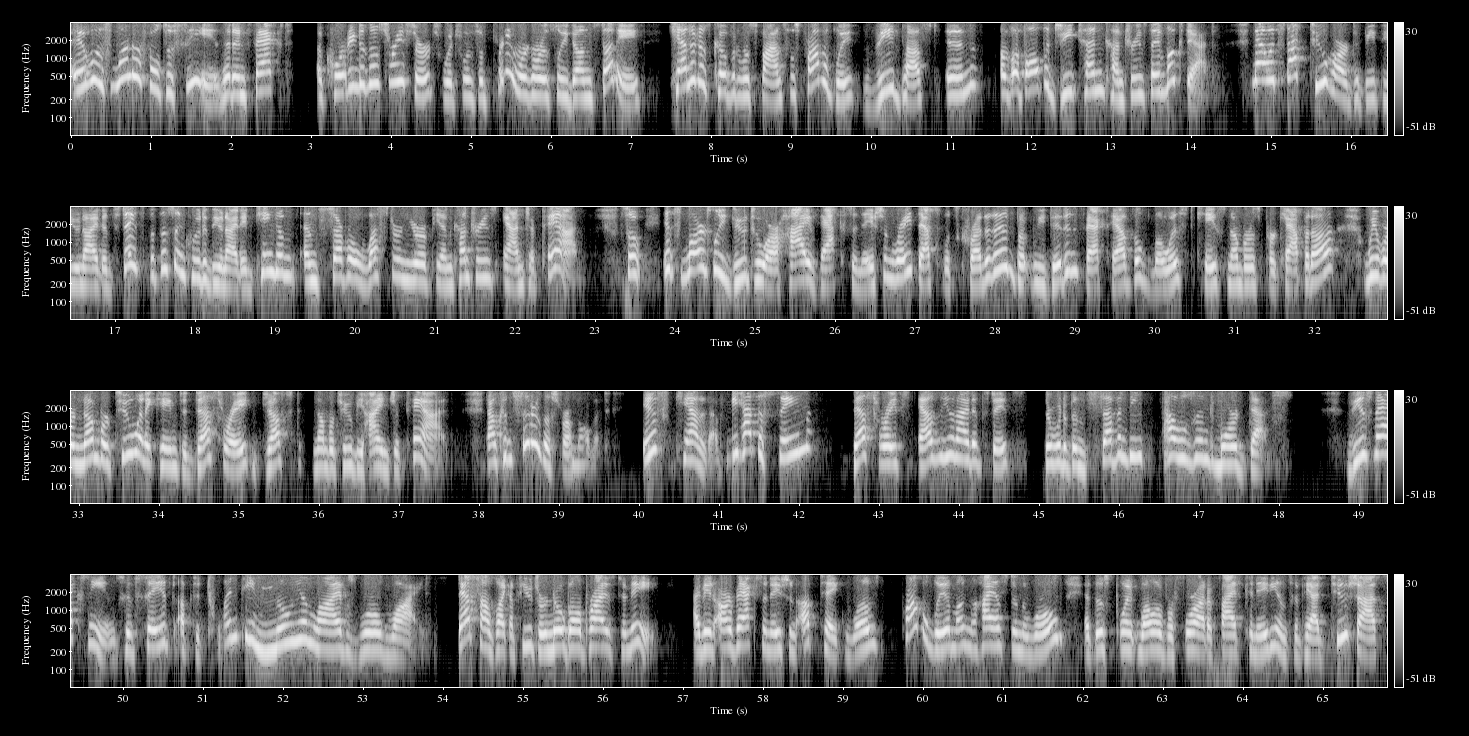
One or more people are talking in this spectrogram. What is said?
It was wonderful to see that, in fact, according to this research, which was a pretty rigorously done study, Canada's COVID response was probably the best in of, of all the G10 countries they looked at. Now, it's not too hard to beat the United States, but this included the United Kingdom and several Western European countries and Japan. So it's largely due to our high vaccination rate. That's what's credited, but we did, in fact, have the lowest case numbers per capita. We were number two when it came to death rate, just number two behind Japan. Now, consider this for a moment. If Canada, if we had the same death rates as the United States, there would have been 70,000 more deaths. These vaccines have saved up to 20 million lives worldwide. That sounds like a future Nobel Prize to me. I mean, our vaccination uptake was probably among the highest in the world. At this point, well over four out of five Canadians have had two shots,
